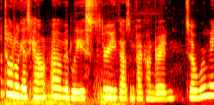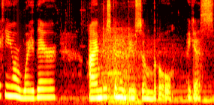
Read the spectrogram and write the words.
a total guest count of at least 3,500. So we're making our way there. I'm just gonna do some little, I guess,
